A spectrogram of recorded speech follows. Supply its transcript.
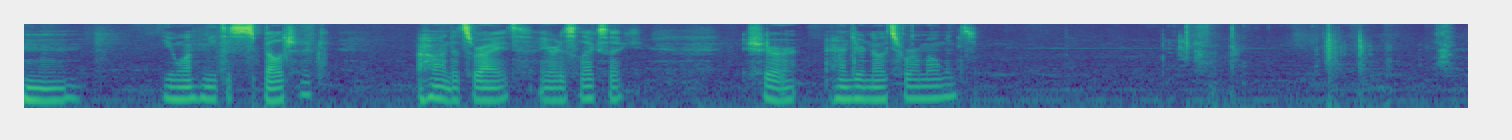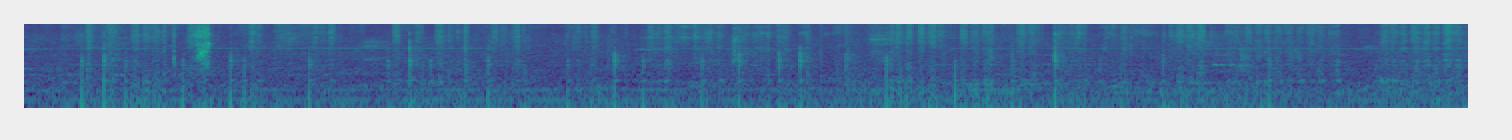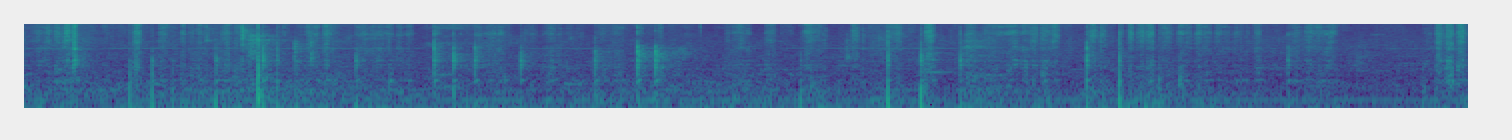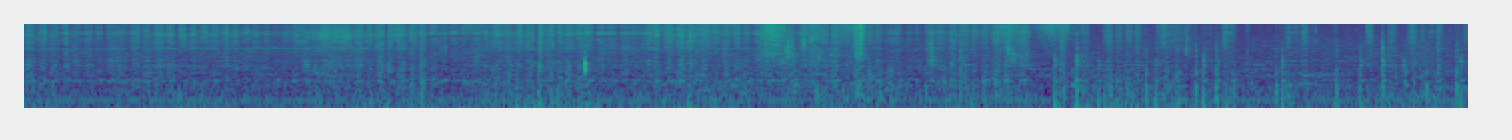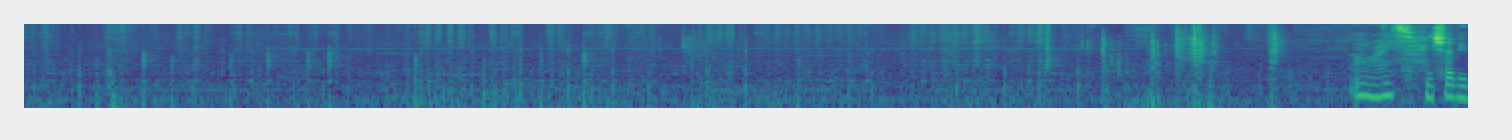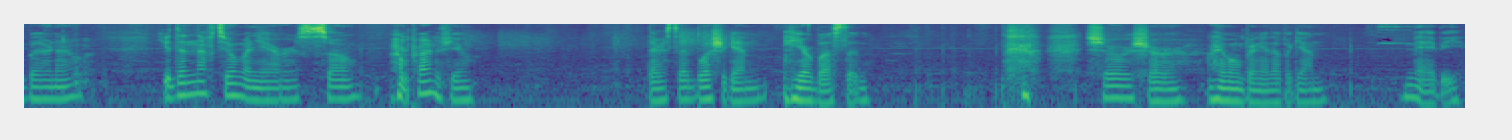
Hmm. You want me to spell check? Ah, that's right. You're dyslexic. Sure. Hand your notes for a moment. It should be better now. You didn't have too many errors, so I'm proud of you. There's that blush again. You're busted. sure, sure. I won't bring it up again. Maybe.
